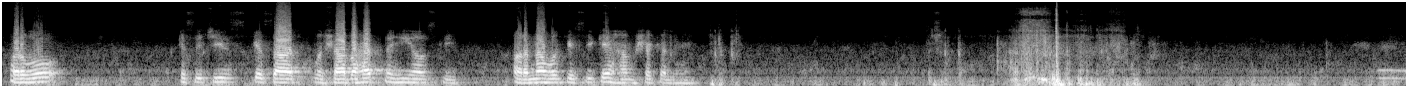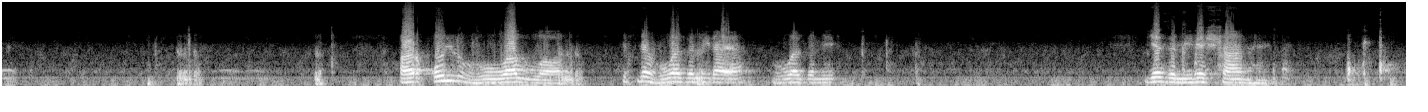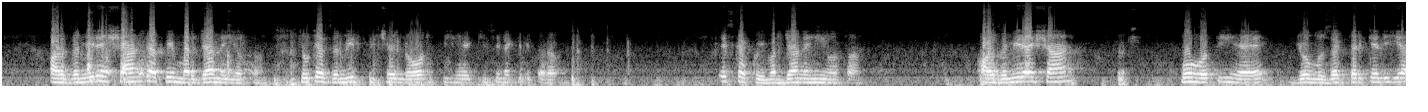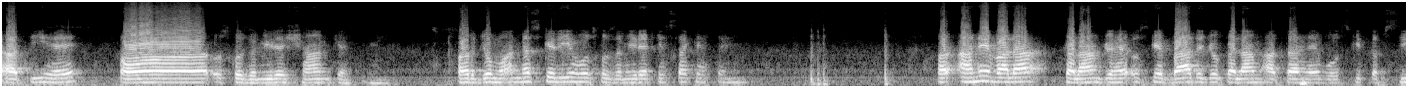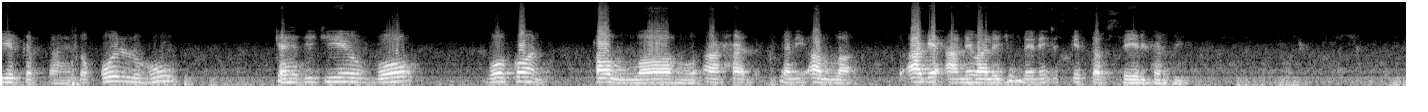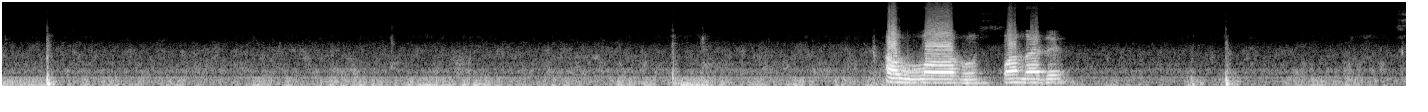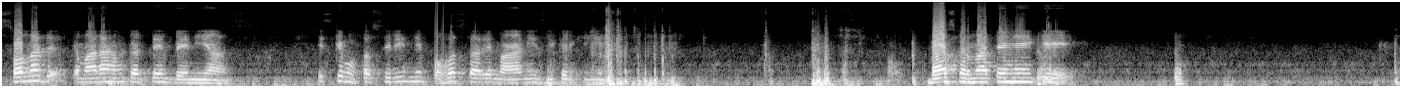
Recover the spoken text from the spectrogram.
اور وہ کسی چیز کے ساتھ مشابہت نہیں ہے اس کی، اور نہ وہ کسی کے ہم شکل ہیں۔ اور قل ہوا اللہ۔ اس میں ہوا ضمیر آیا؟ ہوا ضمیر۔ یہ ضمیر شان ہے۔ اور ضمیر شان کا کوئی مرجع نہیں ہوتا، کیونکہ ضمیر پیچھے لوٹتی ہے کسی نہ کسی طرف۔ اس کا کوئی مرجع نہیں ہوتا۔ اور ضمیر شان وہ ہوتی ہے جو مذکر کے لیے آتی ہے اور اس کو ضمیر شان کہتے ہیں۔ اور جو معنس کے لیے ہو اس کو ضمیر قصہ کہتے ہیں۔ اور آنے والا کلام جو ہے، اس کے بعد جو کلام آتا ہے، وہ اس کی تفسیر کرتا ہے۔ تو قل ہو، کہہ دیجیے، وہ وہ کون؟ اللہ احد یعنی اللہ۔ تو آگے آنے والے جملے نے اس کی تفسیر کر دی۔ اللہ صمد صمد کے معنی ہم کرتے ہیں بے نیاز۔ اس کے مفسرین نے بہت سارے معنی ذکر کیے ہیں۔ بعض فرماتے ہیں کہ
